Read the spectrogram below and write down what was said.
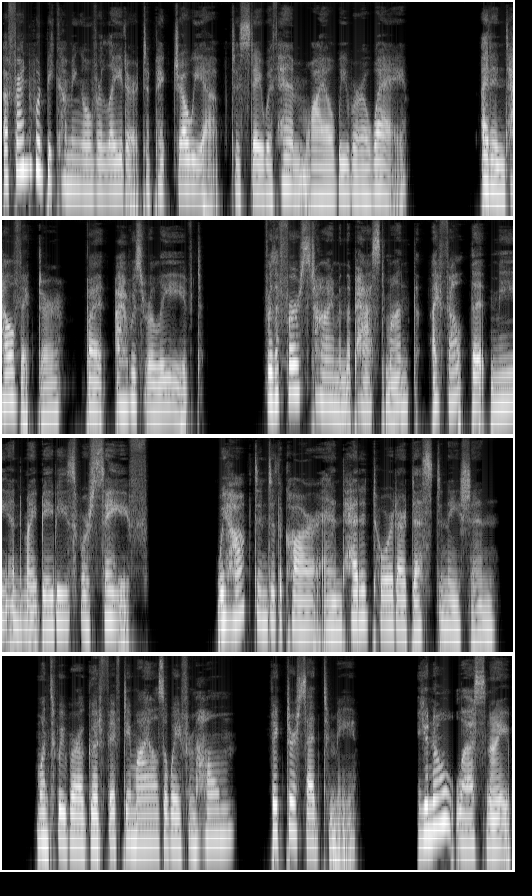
A friend would be coming over later to pick Joey up to stay with him while we were away. I didn't tell Victor, but I was relieved. For the first time in the past month, I felt that me and my babies were safe. We hopped into the car and headed toward our destination. Once we were a good 50 miles away from home, Victor said to me, You know, last night,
